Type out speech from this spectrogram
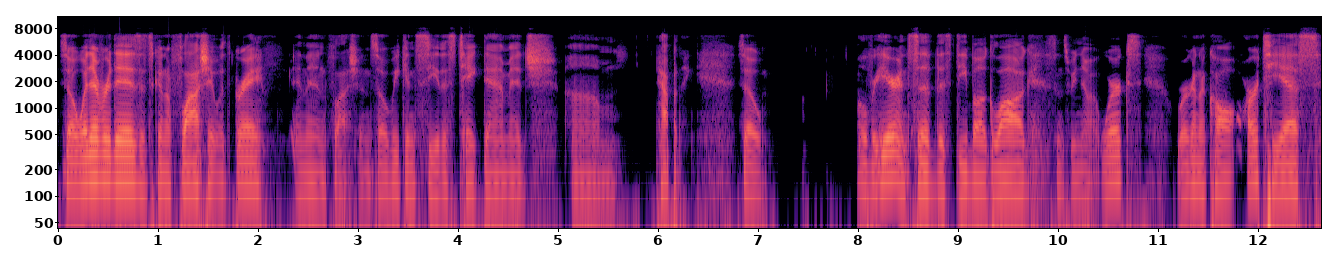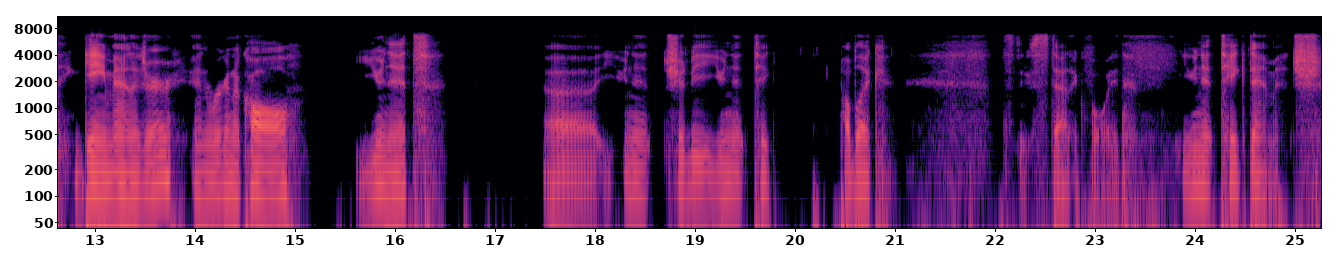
So whatever it is, it's going to flash it with gray and then flash in. So we can see this take damage um, happening. So over here, instead of this debug log, since we know it works, we're going to call RTS Game Manager, and we're going to call unit, uh, unit should be unit take public, let's do static void, unit take damage.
